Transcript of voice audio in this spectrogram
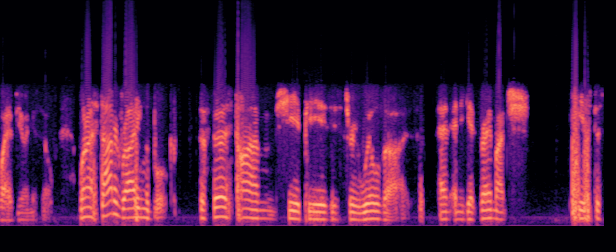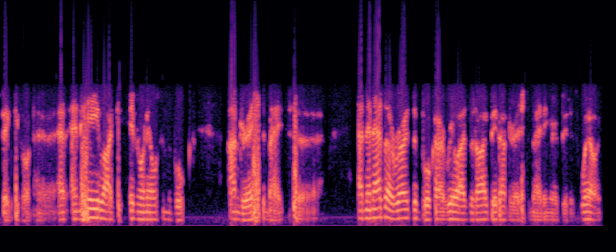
way of viewing herself. When I started writing the book, the first time she appears is through Will's eyes, and, and you get very much his perspective on her. And, and he, like everyone else in the book, underestimates her. And then as I wrote the book, I realised that I'd been underestimating her a bit as well. And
